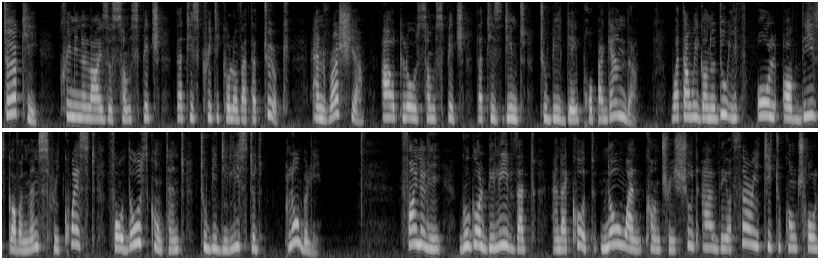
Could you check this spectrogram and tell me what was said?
Turkey criminalizes some speech that is critical of Ataturk. And Russia outlaws some speech that is deemed to be gay propaganda. What are we going to do if all of these governments request for those content to be delisted globally? Finally, Google believes that, and I quote, no one country should have the authority to control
